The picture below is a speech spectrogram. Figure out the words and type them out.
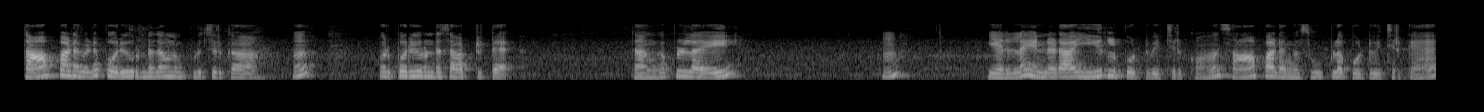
சாப்பாடை விட பொறி உருண்டை தான் உனக்கு பிடிச்சிருக்கா? ஆ? ஒரு பொரி உருண்டை சாப்பிட்டுட்ட. தங்க பிள்ளை ம்? எல்லாம் என்னடா ஈரில் போட்டு வச்சுருக்கோம். சாப்பாடு அங்கே சூப்பில் போட்டு வச்சுருக்கேன்.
